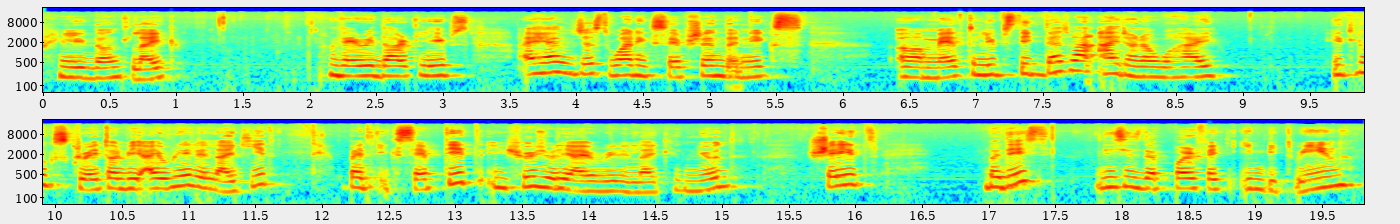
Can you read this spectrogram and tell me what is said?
really don't like very dark lips. I have just one exception, the NYX uh, matte lipstick. That one, I don't know why. It looks great on me. I really like it. But except it, usually I really like nude shades. But this, this is the perfect in-between.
